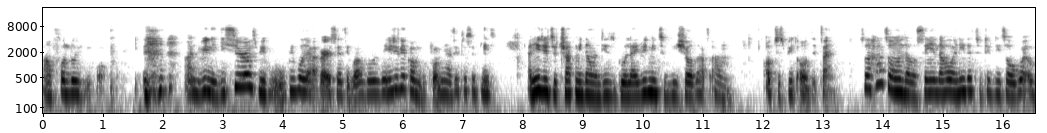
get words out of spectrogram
and follow you up. And really the serious people people that are very serious about goals they usually come for me and say to please i need you to track me down on this goal. I really need to be sure that i'm up to speed all the time. So i had someone that was saying that oh i needed to do this or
